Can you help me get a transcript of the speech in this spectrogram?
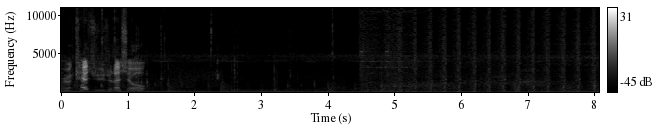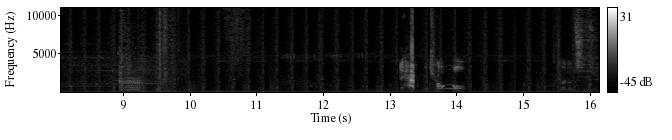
有人开局就在修。跳跳，跳吃狙。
